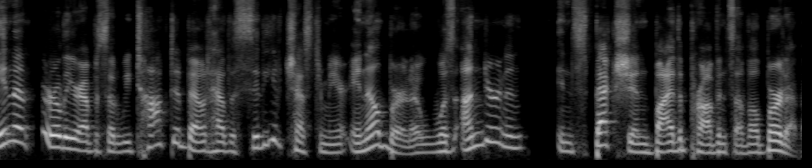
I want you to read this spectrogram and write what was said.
In an earlier episode, we talked about how the city of Chestermere in Alberta was under an inspection by the province of Alberta.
